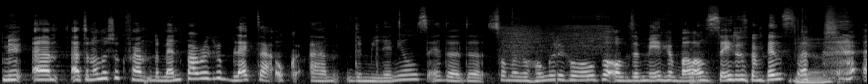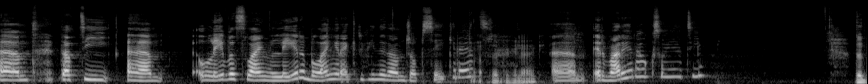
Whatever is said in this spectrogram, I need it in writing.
Nu, ehm, uit een onderzoek van de Manpower Group blijkt dat ook ehm, de millennials, hè, de, de sommige hongerige wolven of de meer gebalanceerde mensen, ehm, dat die ehm, levenslang leren belangrijker vinden dan jobzekerheid. ze hebben gelijk. Ehm, ervaar je dat ook zo in je team? Dat,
